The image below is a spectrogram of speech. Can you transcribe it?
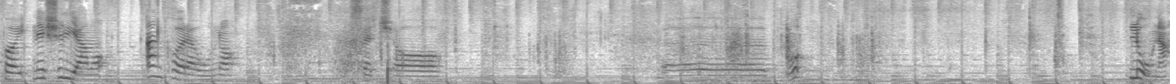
Poi ne scegliamo ancora uno. Perciò uh, oh. luna.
